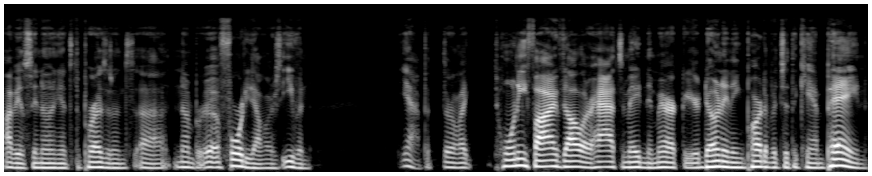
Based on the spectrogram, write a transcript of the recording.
obviously knowing it's the president's uh, number, uh, forty dollars even. Yeah, but they're like twenty five dollar hats made in America. You're donating part of it to the campaign,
